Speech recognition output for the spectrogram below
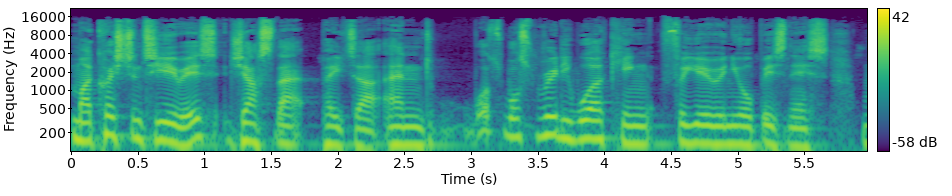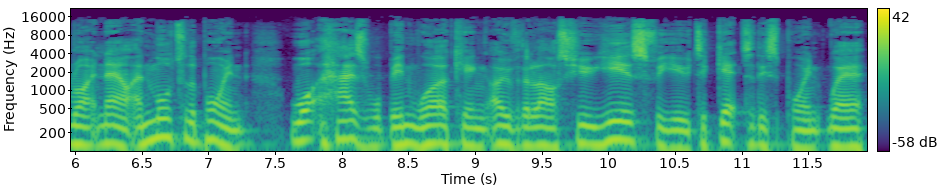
my question to you is just that, Peter, and what's what's really working for you in your business right now? And more to the point, what has been working over the last few years for you to get to this point where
